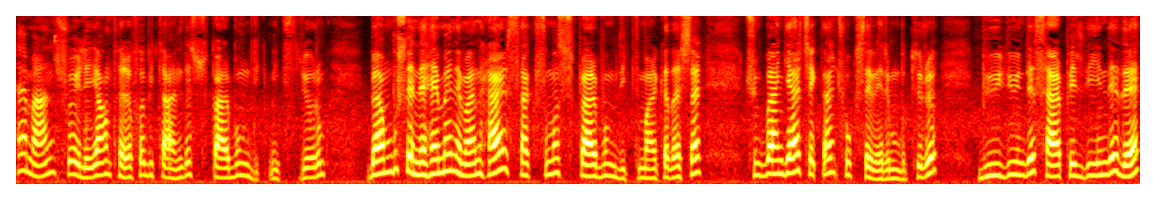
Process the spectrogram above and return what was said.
Hemen şöyle yan tarafa bir tane de süper bum dikmek istiyorum. Ben bu sene hemen hemen her saksıma süper bum diktim arkadaşlar. Çünkü ben gerçekten çok severim bu türü. Büyüdüğünde, serpildiğinde de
